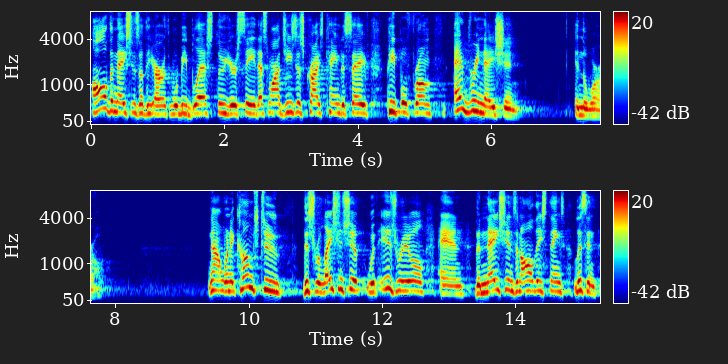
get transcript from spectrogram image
all the nations of the earth will be blessed through your seed. That's why Jesus Christ came to save people from every nation in the world. Now, when it comes to this relationship with Israel and the nations and all these things, listen,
